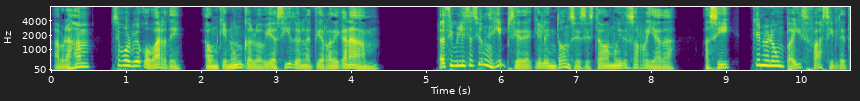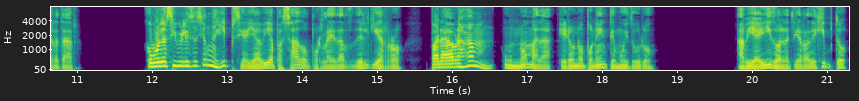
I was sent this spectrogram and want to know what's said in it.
Abraham se volvió cobarde, aunque nunca lo había sido en la tierra de Canaán. La civilización egipcia de aquel entonces estaba muy desarrollada, así que no era un país fácil de tratar. Como la civilización egipcia ya había pasado por la edad del hierro, para Abraham, un nómada era un oponente muy duro. Había ido a la tierra de Egipto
